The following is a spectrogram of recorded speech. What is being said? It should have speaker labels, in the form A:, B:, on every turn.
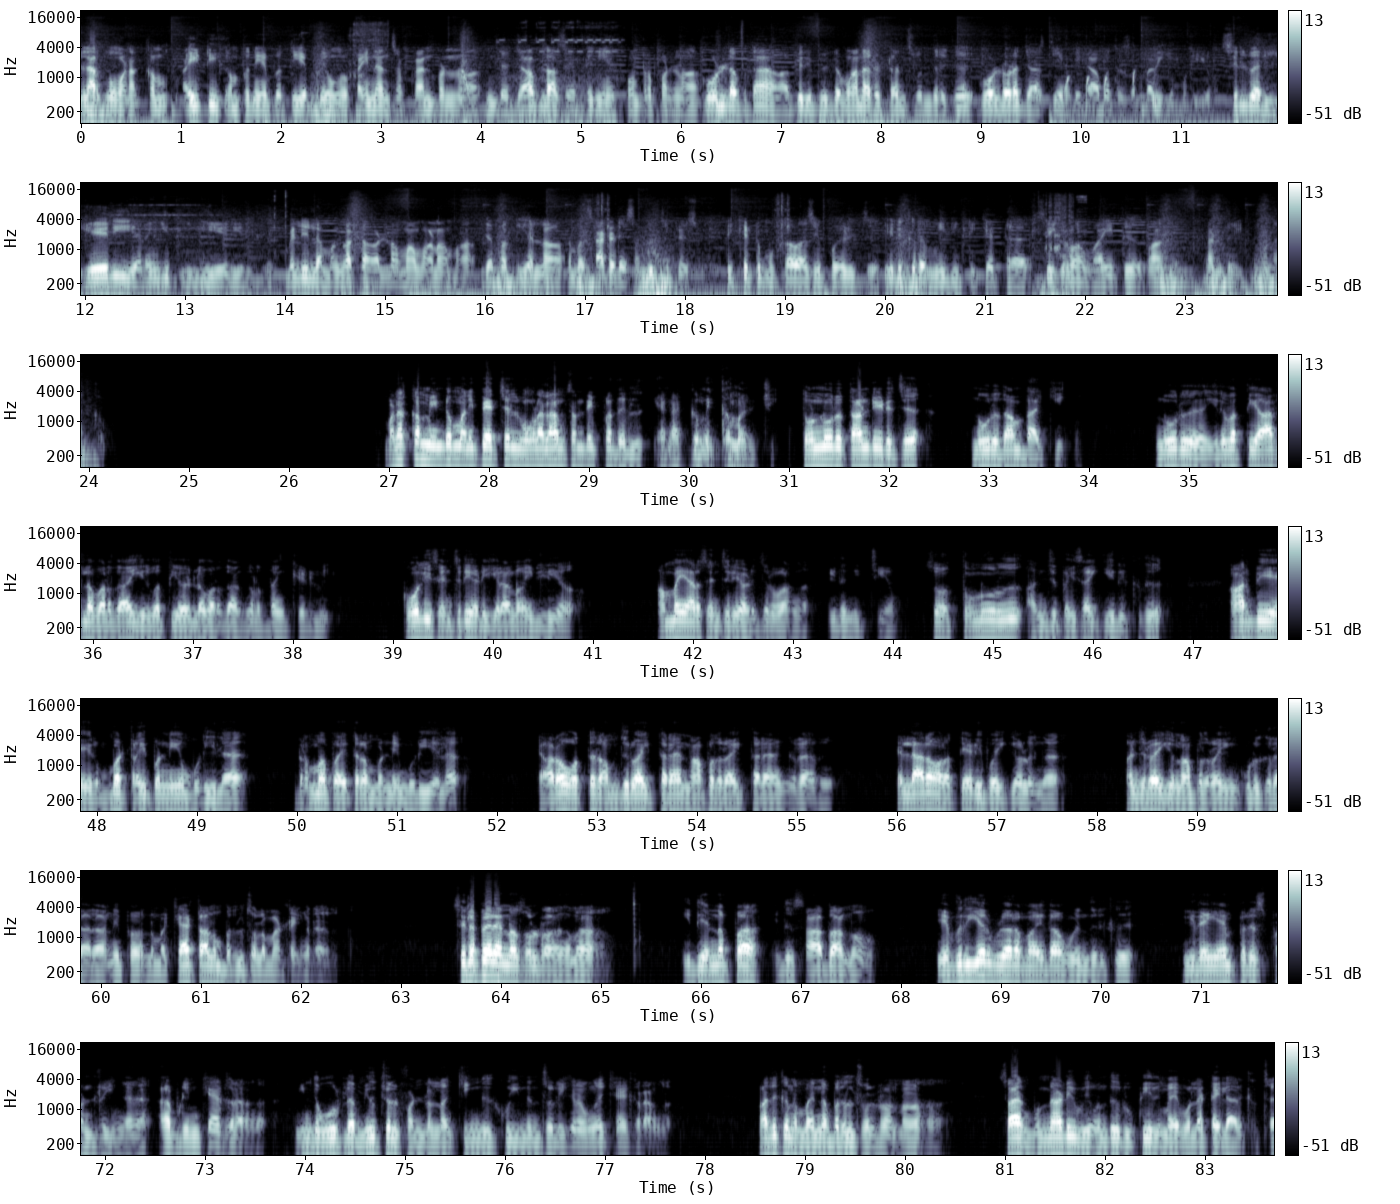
A: எல்லாருக்கும் வணக்கம். ஐடி கம்பெனியை பற்றி எப்படி உங்கள் ஃபைனான்ஸை பிளான் பண்ணலாம்? இந்த ஜாப் லாஸ் எப்படி நீங்கள் கவுண்டர் பண்ணலாம்? கோல்டு தான் அபிரிவிதமான ரிட்டர்ன்ஸ் வந்திருக்கு. கோல்டோட ஜாஸ்தி எப்படி லாபத்தை சம்பாதிக்க முடியும்? சில்வர் ஏறி இறங்கி தீண்டி ஏறி இருக்கு. வெளியில் மங்காட்டா ஆடலாமா வானாமா இதை பற்றி எல்லாம் நம்ம சாட்டர்டே சந்தித்து பேசுவோம். டிக்கெட்டு முக்கால்வாசி போயிடுச்சு. இருக்கிற மீதி டிக்கெட்டை சீக்கிரமாக வாங்கிட்டு வாங்க. நன்றி வணக்கம். வணக்கம் மீண்டும் மணிப்பேச்சில் உங்களெல்லாம் சந்திப்பதில் எனக்கு மிக்க மகிழ்ச்சி. தொண்ணூறு தாண்டிடுச்சு நூறு தான் பாக்கி. நூறு இருபத்தி ஆறில் வருதா இருபத்தி ஏழில் வருதாங்கிறது தான் கேள்வி. கோலி செஞ்சுரி அடிக்கிறானோ இல்லையோ அம்மையார் செஞ்சுரி அடிச்சிருவாங்க இது நிச்சயம். ஸோ தொண்ணூறு அஞ்சு பைசாய்க்கு இருக்குது. ஆர்பிஐ ரொம்ப ட்ரை பண்ணியும் முடியல பிரம்ம பயத்திரம் பண்ணி முடியலை. யாரோ ஒருத்தர் அஞ்சு ரூபாய்க்கு தரேன் நாற்பது ரூபாய்க்கு தரேங்கிறாரு. எல்லாரும் அவரை தேடி போய் கேளுங்க. அஞ்சு ரூபாய்க்கும் நாற்பது ரூபாய்க்கும் கொடுக்குறாரான்னு இப்போ நம்ம கேட்டாலும் பதில் சொல்ல மாட்டேங்கிறாரு. சில பேர் என்ன சொல்கிறாங்கன்னா இது என்னப்பா? இது சாதாரணம். எவ்ரி இயர் விழுற மாதிரி தான் விழுந்திருக்கு. இதை ஏன் பெருசு பண்ணுறீங்க அப்படின்னு கேட்குறாங்க இந்த ஊரில் மியூச்சுவல் ஃபண்ட்லலாம் கிங்கு குயின்னு சொல்லிக்கிறவங்க கேட்குறாங்க அதுக்கு நம்ம என்ன பதில் சொல்கிறோன்னா சார் முன்னாடி வந்து ருப்பி இதுமாதிரி ஒலட்டைலாக இருக்கிறச்ச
